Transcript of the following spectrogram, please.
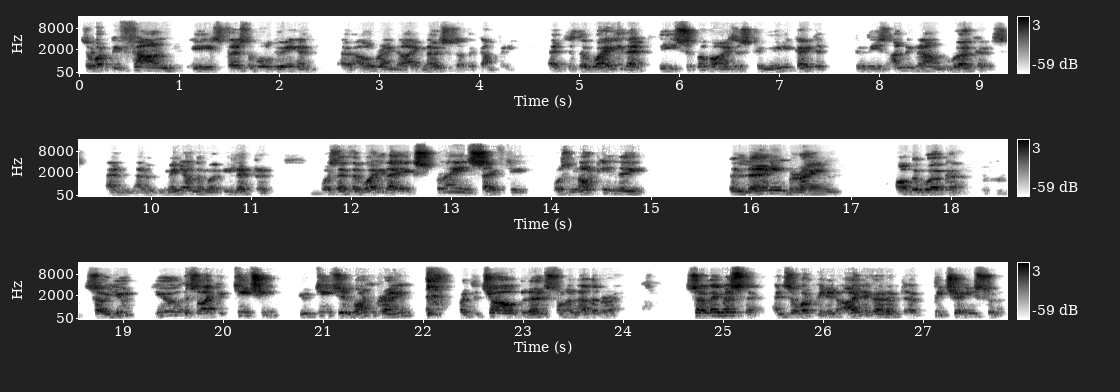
So, what we found is first of all doing a a whole brain diagnosis of the company. That is the way that the supervisors communicated to these underground workers, and, and many of them were illiterate, was that the way they explained safety was not in the the learning brain of the worker. So you you it's like teaching. You teach in one brain, but the child learns from another brain. So they missed it. And so what we did, I developed a picture instrument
